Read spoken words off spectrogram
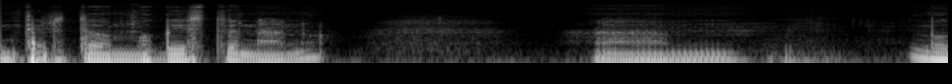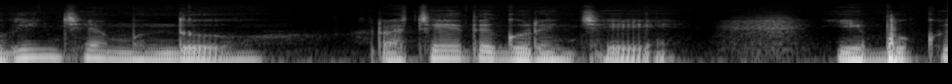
ఇంతటితో ముగిస్తున్నాను. ముగించే ముందు రచయిత గురించి ఈ బుక్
